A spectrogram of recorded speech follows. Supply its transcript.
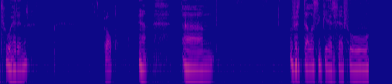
het goed herinner. Klopt. Ja. Um, vertel eens een keer, chef, hoe...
